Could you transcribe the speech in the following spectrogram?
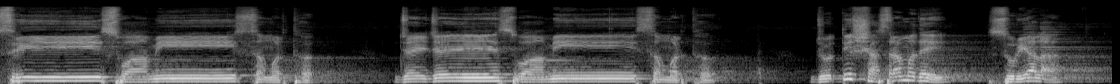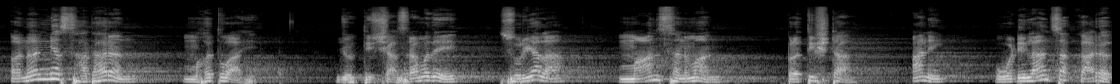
श्री स्वामी समर्थ. जय जय स्वामी समर्थ. ज्योतिषशास्त्रामध्ये सूर्याला अनन्यसाधारण महत्त्व आहे. ज्योतिषशास्त्रामध्ये सूर्याला मान सन्मान प्रतिष्ठा आणि वडिलांचा कारक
